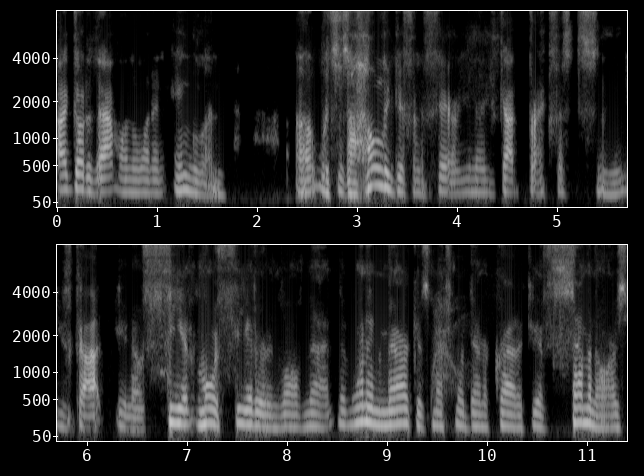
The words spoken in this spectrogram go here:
I go to that one, the one in England, uh, which is a wholly different affair. You know, you've got breakfasts and you've got you know theater, more theater involved in that. The one in America is much more democratic. You have seminars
